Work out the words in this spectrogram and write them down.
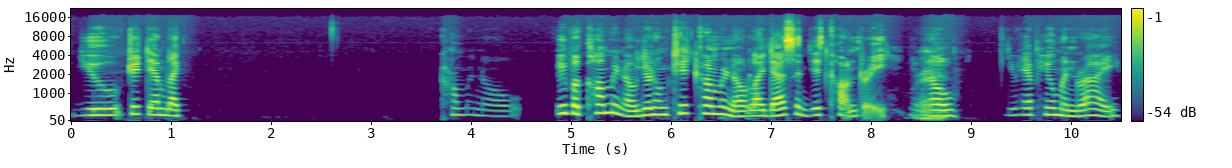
you treat them like criminal. Even criminal, you don't treat criminal like that in this country. You Right. know, you have human right.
